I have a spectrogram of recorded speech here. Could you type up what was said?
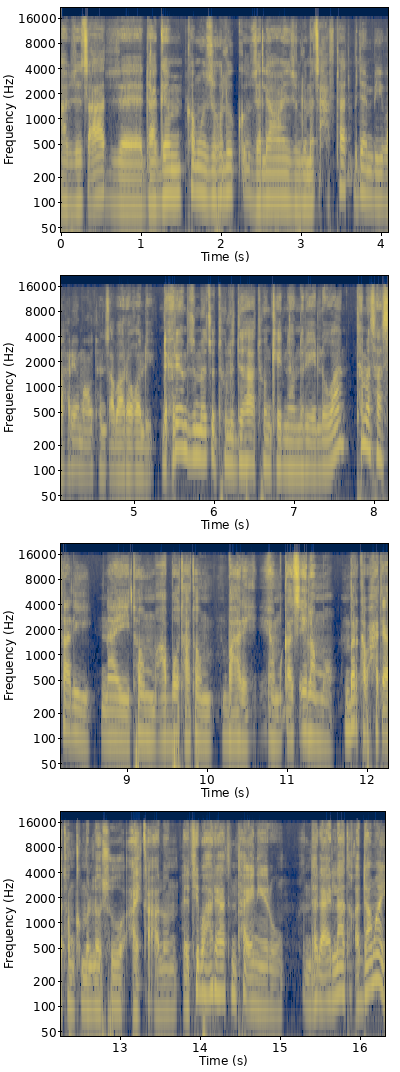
ኣብ ዘጸኣት፣ ዘዳግም፣ ከምኡ ዝህሉቅ፣ ዘሌዋውያን ዝብሉ መጽሓፍታት ብደንቢ ባህሪኦም ኣብኡ ተንጸባረቀሉ እዩ። ድሕሪኦም ዝመጹ ትውልድታት እውን ከይድና ኣብ ንርእየሉ እዋን ተመሳሳሊ ናይ እቶም ኣቦታቶም ባህሪ እዮም ቀጺሎሞ እምበር ካብ ሓጢኣቶም ክምለሱ ኣይከኣሉን። እቲ ባህሪያት እንታይ እዩ ነይሩ እንተ ኢልና እቲ ቀዳማይ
